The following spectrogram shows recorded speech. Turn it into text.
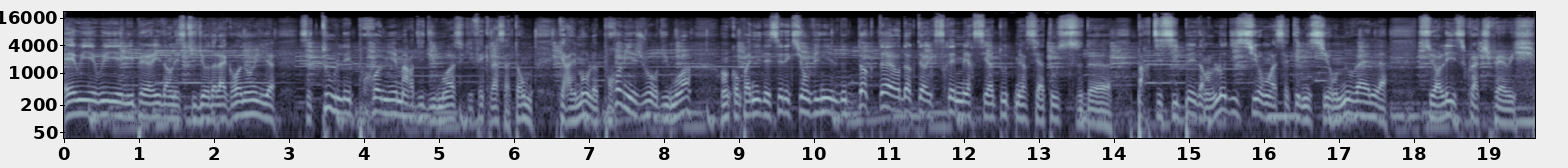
Et eh oui, et oui, Lee Perry dans les studios de la Grenouille. C'est tous les premiers mardis du mois, ce qui fait que là, ça tombe carrément le premier jour du mois, en compagnie des sélections vinyles de Docteur, Docteur Extreme. Merci à toutes, merci à tous de participer dans l'audition à cette émission nouvelle sur Lee Scratch Perry.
